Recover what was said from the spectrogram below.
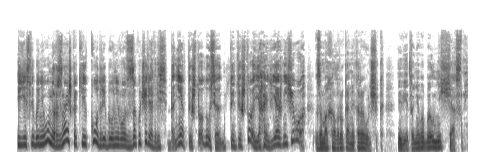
И если бы не умер, знаешь, какие кудри бы у него закучерявились?» «Да нет, ты что, Дуся, ты, ты что, я, я же ничего!» — замахал руками караульщик. Вид у него был несчастный.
